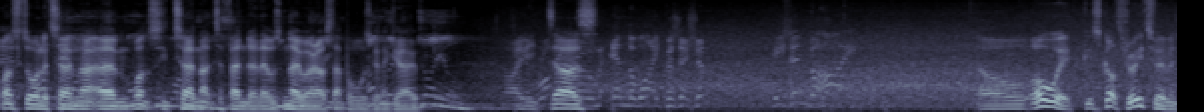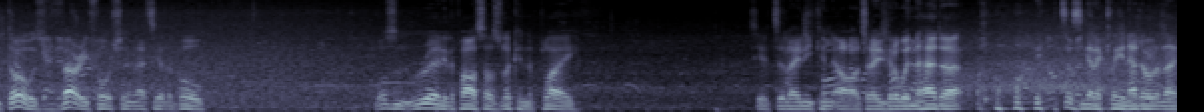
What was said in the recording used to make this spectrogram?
Once Doyle turned that, um, once he turned that defender, there was nowhere else that ball was going to go. Right, he does. Oh, oh, it, has got through to him, and Doyle was very fortunate there to get the ball. Wasn't really the pass I was looking to play. See if Delaney can. Oh, Delaney's going to win the header. he doesn't get a clean header on it though.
